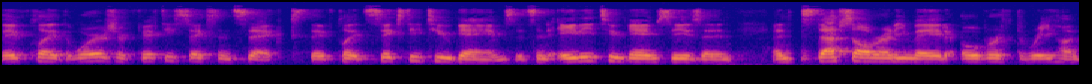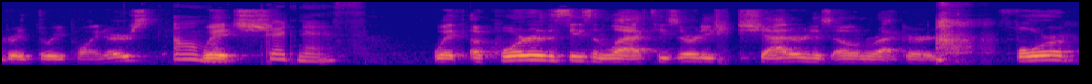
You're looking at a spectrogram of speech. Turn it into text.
they've played the Warriors are 56 and 6. They've played 62 games. It's an 82 game season and Steph's already made over 300 three-pointers Oh my Which- goodness. With a quarter of the season left, he's already shattered his own record. Four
